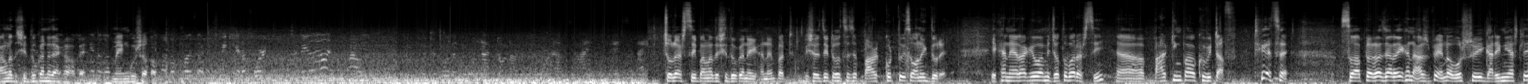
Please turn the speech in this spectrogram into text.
বাংলাদেশি দোকানে দেখা হবে, ম্যাঙ্গু সহ। চলে আসছি বাংলাদেশি দোকানে এখানে বাট বিষয় যেটা হচ্ছে যে পার্ক করতে হয়েছে অনেক দূরে। এখানে এর আগেও আমি যতবার আসছি পার্কিং পাওয়া খুবই টাফ ঠিক আছে? সো আপনারা যারা এখানে আসবেন, অবশ্যই গাড়ি নিয়ে আসলে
